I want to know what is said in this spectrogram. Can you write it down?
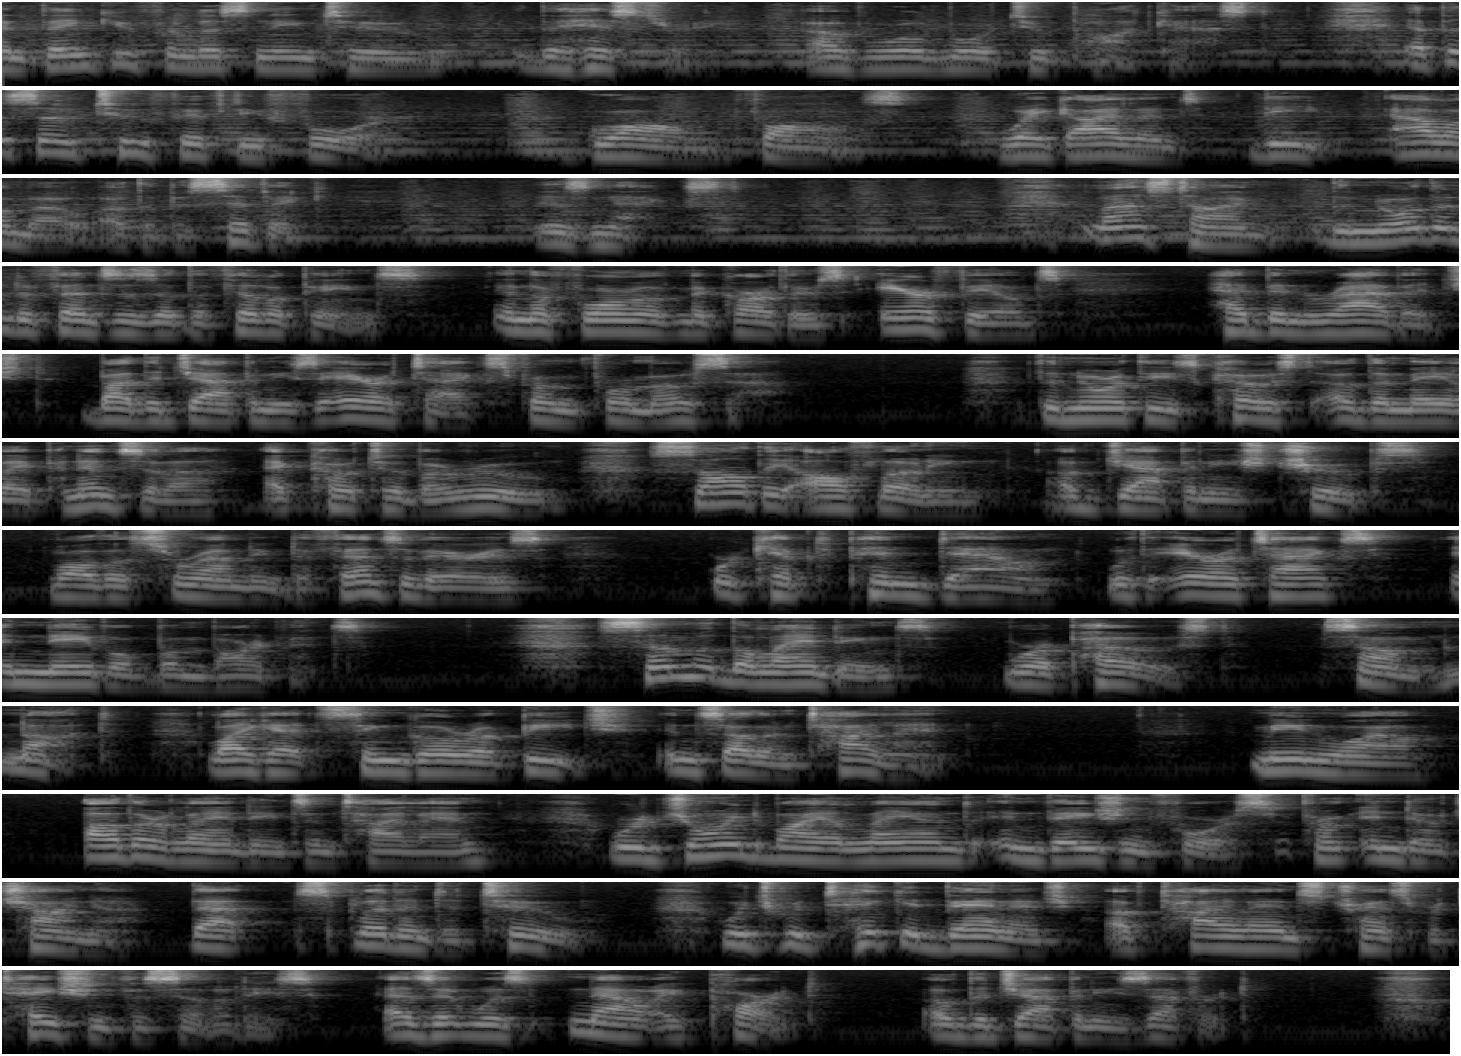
and thank you for listening to the History of World War II podcast, episode 254 Guam Falls. Wake Island, the Alamo of the Pacific, is next. Last time, the northern defenses of the Philippines, in the form of MacArthur's airfields, had been ravaged by the Japanese air attacks from Formosa. The northeast coast of the Malay Peninsula at Kota Baru saw the offloading of Japanese troops, while the surrounding defensive areas were kept pinned down with air attacks and naval bombardments. Some of the landings were opposed, some not, like at Singora Beach in southern Thailand. Meanwhile, other landings in Thailand were joined by a land invasion force from Indochina that split into two, which would take advantage of Thailand's transportation facilities, as it was now a part of the Japanese effort.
